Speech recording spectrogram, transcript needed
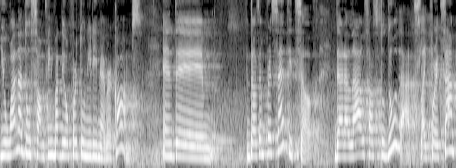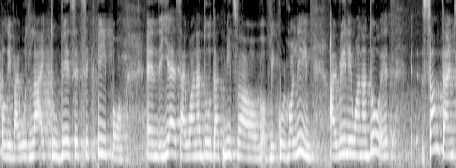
you want to do something, but the opportunity never comes. And um, it doesn't present itself that allows us to do that. Like, for example, if I would like to visit sick people, and yes, I want to do that mitzvah of, of Holim, I really want to do it. Sometimes,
